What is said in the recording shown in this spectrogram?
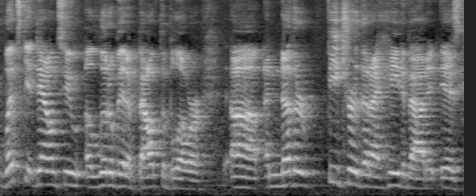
let's get down to a little bit about the blower. Uh, another feature that I hate about it is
